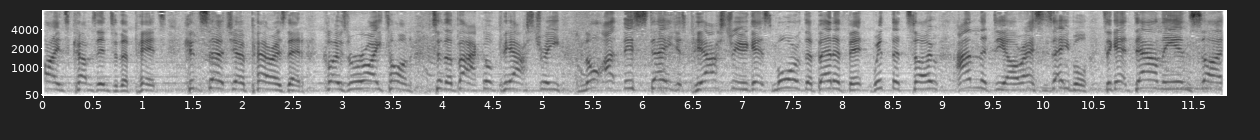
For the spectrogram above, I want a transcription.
Sainz comes into the pits. Can Sergio Perez then close right on to the back of Piastri? Not at this stage. It's Piastri who gets more of the benefit with the toe, and the DRS is able to get down the inside.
